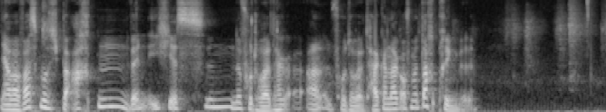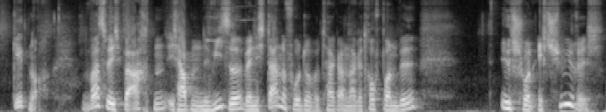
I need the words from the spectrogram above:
Ja, aber was muss ich beachten, wenn ich jetzt eine Photovoltaikanlage auf mein Dach bringen will? Geht noch. Was will ich beachten? Ich habe eine Wiese, wenn ich da eine Photovoltaikanlage draufbauen will, ist schon echt schwierig.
